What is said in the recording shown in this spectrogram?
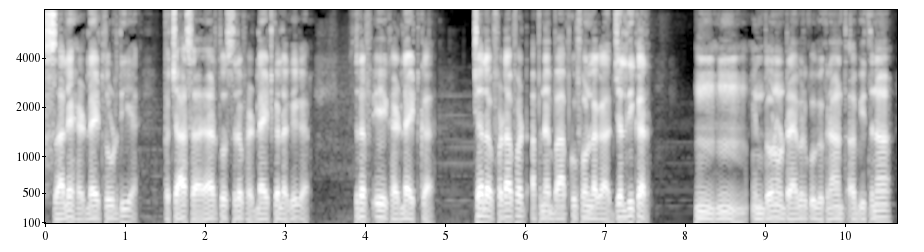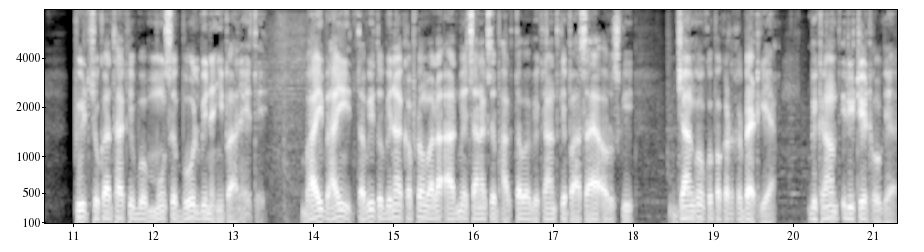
साले, हेडलाइट तोड़ दिया। पचास हज़ार तो सिर्फ़ हेडलाइट का लगेगा, सिर्फ़ एक हेडलाइट का। चल फटाफट अपने बाप को फ़ोन लगा, जल्दी कर। हम्म हम्म इन दोनों ड्राइवर को विक्रांत अब इतना पीट चुका था कि वो मुँह से बोल भी नहीं पा रहे थे। भाई भाई, तभी तो बिना कपड़ों वाला आदमी अचानक से भागता हुआ विक्रांत के पास आया और उसकी जांघों को पकड़कर बैठ गया। विक्रांत इरिटेट हो गया।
